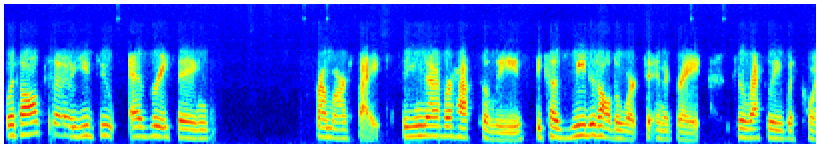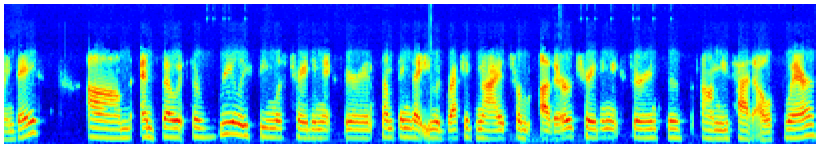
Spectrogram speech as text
With Alto, you do everything from our site. So you never have to leave because we did all the work to integrate directly with Coinbase. Um, and so it's a really seamless trading experience, something that you would recognize from other trading experiences um, you've had elsewhere.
